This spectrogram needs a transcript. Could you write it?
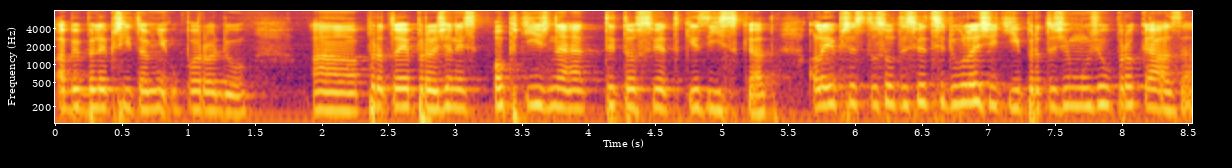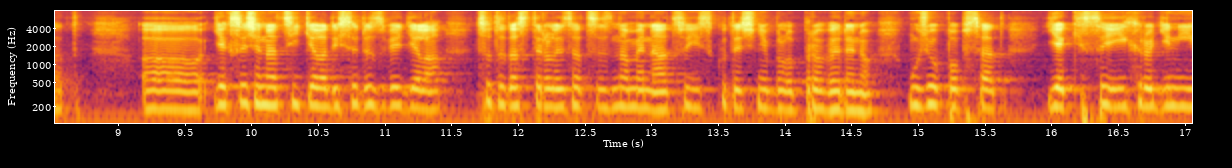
aby byli přítomni u porodu. A proto je pro ženy obtížné tyto svědky získat. Ale i přesto jsou ty svědci důležití, protože můžou prokázat, uh, jak se žena cítila, když se dozvěděla, co to ta sterilizace znamená, co jí skutečně bylo provedeno. Můžou popsat, jak se jejich rodinný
